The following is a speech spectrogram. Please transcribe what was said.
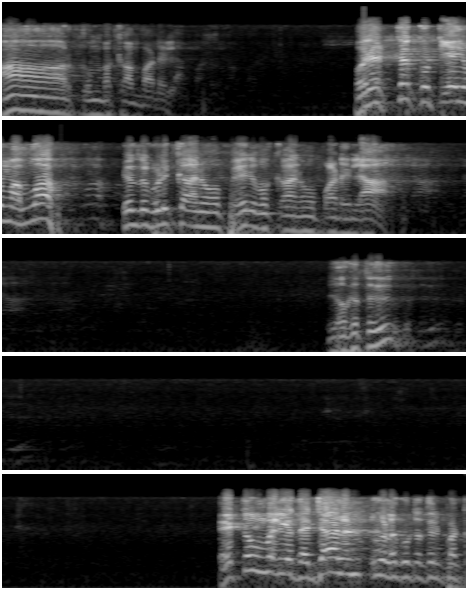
ആർക്കും വെക്കാൻ പാടില്ല. ഒരൊറ്റ കുട്ടിയെയും അള്ളാഹ് എന്ന് വിളിക്കാനോ പേര് വെക്കാനോ പാടില്ല. ലോകത്ത് ഏറ്റവും വലിയ ദജാലങ്ങളുടെ കൂട്ടത്തിൽപ്പെട്ട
